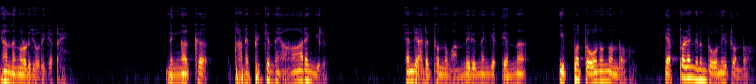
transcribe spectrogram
ഞാൻ നിങ്ങളോട് ചോദിക്കട്ടെ? നിങ്ങൾക്ക് തണുപ്പിക്കുന്ന ആരെങ്കിലും എന്റെ അടുത്തൊന്ന് വന്നിരുന്നെങ്കിൽ എന്ന് ഇപ്പോൾ തോന്നുന്നുണ്ടോ? എപ്പോഴെങ്കിലും തോന്നിയിട്ടുണ്ടോ?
